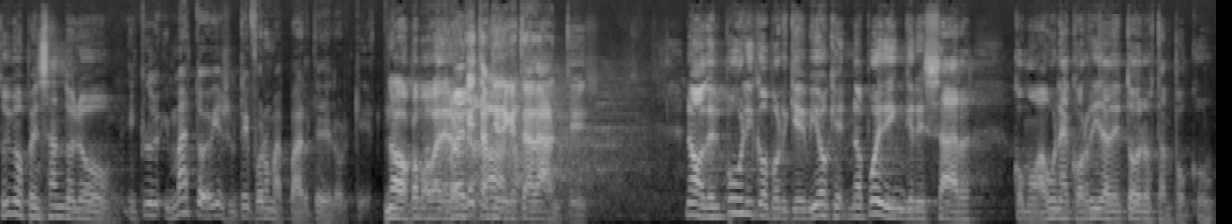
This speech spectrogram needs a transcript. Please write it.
Estuvimos pensándolo. Incluso- y más todavía si usted forma parte de la orquesta. No, ¿cómo va de la Bueno, orquesta? tiene que estar antes. No, del público porque vio que no puede ingresar como a una corrida de toros tampoco.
